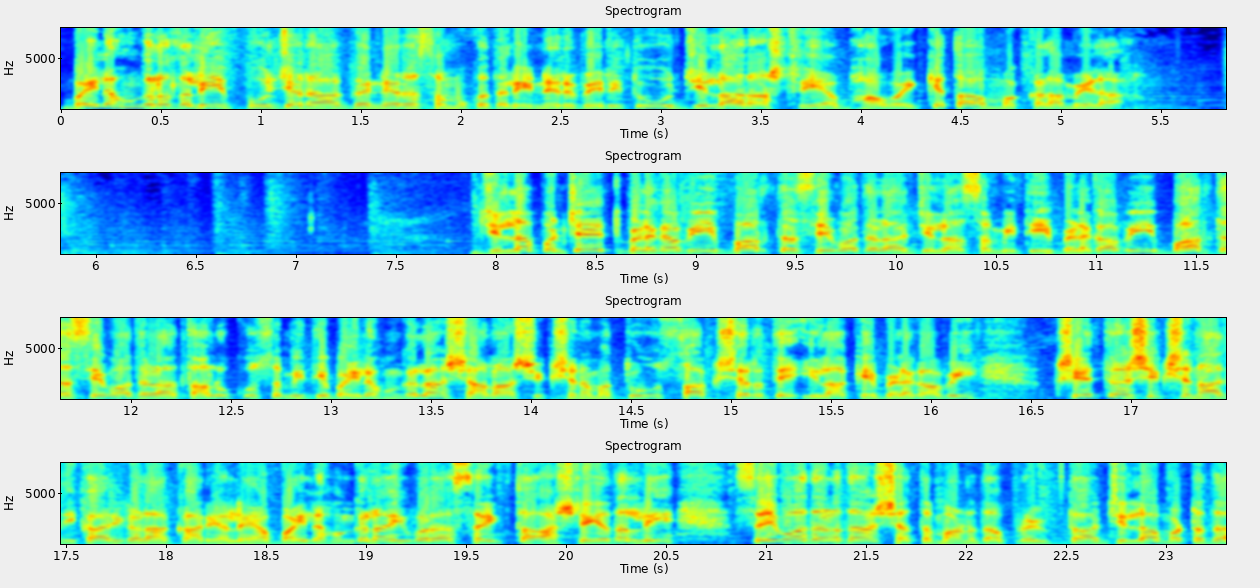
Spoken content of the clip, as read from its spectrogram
ಬೈಲಹೊಂಗಲದಲ್ಲಿ ಪೂಜ್ಯರ ಗಣ್ಯರ ಸಮ್ಮುಖದಲ್ಲಿ ನೆರವೇರಿತು ಜಿಲ್ಲಾ ರಾಷ್ಟ್ರೀಯ ಭಾವೈಕ್ಯತಾ ಮಕ್ಕಳ ಮೇಳ. ಜಿಲ್ಲಾ ಪಂಚಾಯತ್ ಬೆಳಗಾವಿ, ಭಾರತ ಸೇವಾದಳ ಜಿಲ್ಲಾ ಸಮಿತಿ ಬೆಳಗಾವಿ, ಭಾರತ ಸೇವಾದಳ ತಾಲೂಕು ಸಮಿತಿ ಬೈಲಹೊಂಗಲ, ಶಾಲಾ ಶಿಕ್ಷಣ ಮತ್ತು ಸಾಕ್ಷರತೆ ಇಲಾಖೆ ಬೆಳಗಾವಿ, ಕ್ಷೇತ್ರ ಶಿಕ್ಷಣಾಧಿಕಾರಿಗಳ ಕಾರ್ಯಾಲಯ ಬೈಲಹೊಂಗಲ ಇವರ ಸಂಯುಕ್ತ ಆಶ್ರಯದಲ್ಲಿ ಸೇವಾದಳದ ಶತಮಾನದ ಪ್ರಯುಕ್ತ ಜಿಲ್ಲಾ ಮಟ್ಟದ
